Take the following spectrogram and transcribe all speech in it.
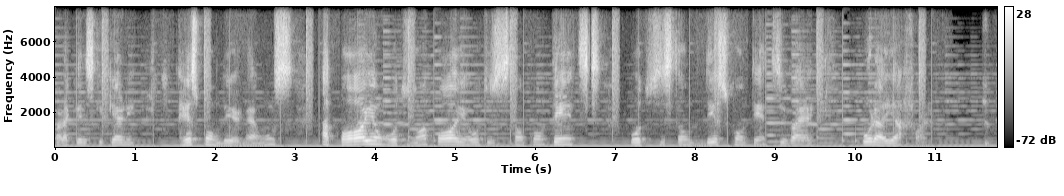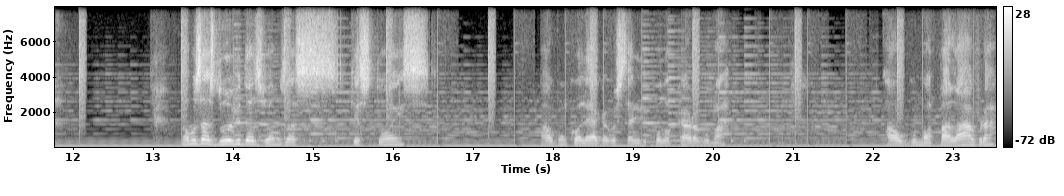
para aqueles que querem responder. Né? Uns apoiam, outros não apoiam, outros estão contentes, outros estão descontentes e vai por aí afora. Vamos às dúvidas, vamos às questões Algum colega gostaria de colocar alguma alguma palavra?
